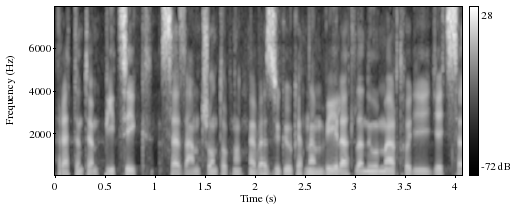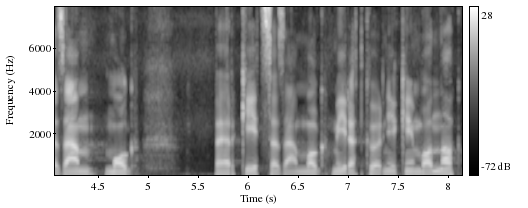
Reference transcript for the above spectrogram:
rettentően picik, szezámcsontoknak nevezzük őket nem véletlenül, mert hogy így egy szezám mag per 200 mag méret környékén vannak.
